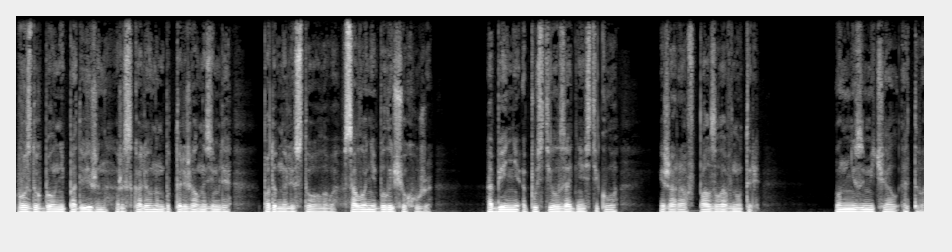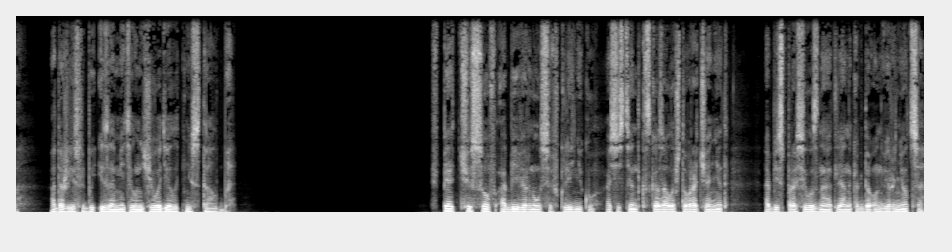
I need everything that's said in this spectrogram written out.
Воздух был неподвижен, раскален, он будто лежал на земле, подобно листу олова. В салоне было еще хуже. А Бенни опустил заднее стекло — и жара вползла внутрь. Он не замечал этого, а даже если бы и заметил, ничего делать не стал бы. В пять часов Аби вернулся в клинику. Ассистентка сказала, что врача нет. Аби спросила, знает ли она, когда он вернется.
